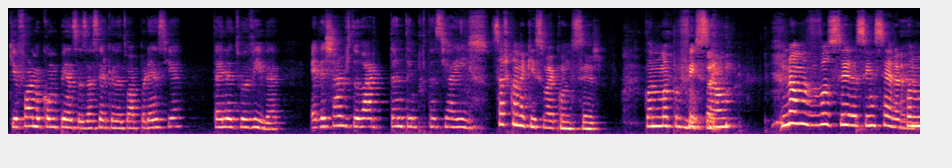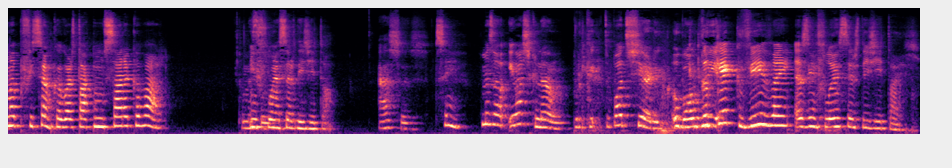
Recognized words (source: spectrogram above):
que a forma como pensas acerca da tua aparência tem na tua vida. É deixarmos de dar tanta importância a isso. Sabes quando é que isso vai acontecer? Quando uma profissão. Não, não vou ser sincera. Quando uma profissão que agora está a começar a acabar. Como assim? Influencer digital. Achas? Sim. Mas eu acho que não, porque tu podes ser o bom Do que é que vivem as influências digitais?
